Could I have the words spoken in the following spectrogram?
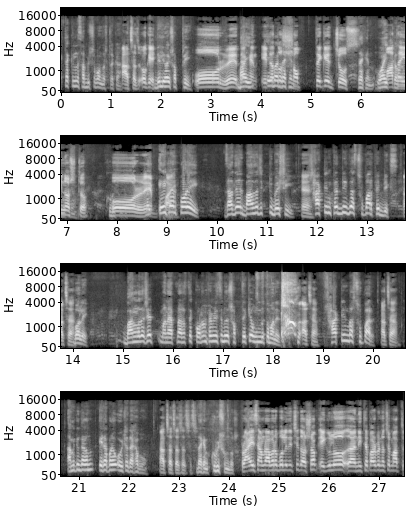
একটা কিনলে ছাব্বিশশো পঞ্চাশ টাকা। আচ্ছা আচ্ছা ওকে ডেলিভারি সব ফ্রি ও রে দেখেন এটা তো সব থেকে জোস। দেখেন মাথাই। নষ্ট। খুবই ও রে ভাই, ভাই। পরে যাদের বাজেট একটু বেশি হ্যাঁ। শার্টিন ফেব্রিক বা সুপার ফেব্রিক্স আচ্ছা। বলে বাংলাদেশের মানে আপনার হচ্ছে কটন ফেব্রিক্সের মধ্যে সব থেকে উন্নত মানের। আচ্ছা। শার্টিন বা সুপার আচ্ছা। আমি কিন্তু এখন এটা পরে ওইটা দেখাবো। আচ্ছা আচ্ছা আচ্ছা আচ্ছা দেখেন খুবই সুন্দর। প্রাইস আমরা আবারও বলে দিচ্ছি দর্শক এগুলো নিতে পারবেন হচ্ছে মাত্র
